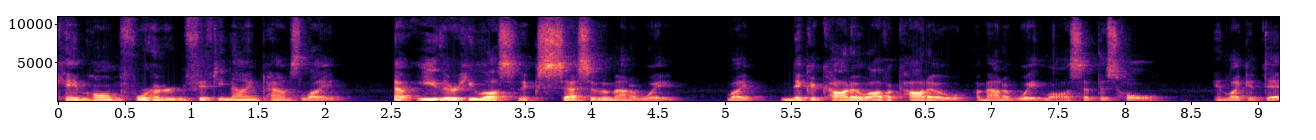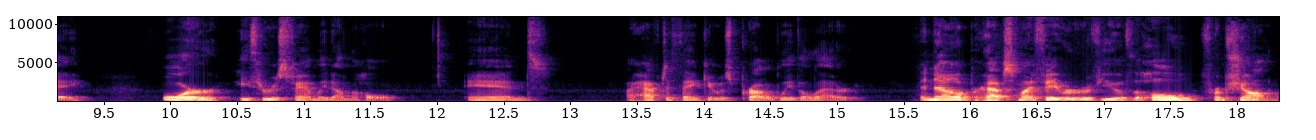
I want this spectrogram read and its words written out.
came home 459 pounds light. Now, either he lost an excessive amount of weight, like Nikocado avocado amount of weight loss at this hole in like a day, or he threw his family down the hole. And I have to think it was probably the latter. And now, perhaps my favorite review of the hole from Sean,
